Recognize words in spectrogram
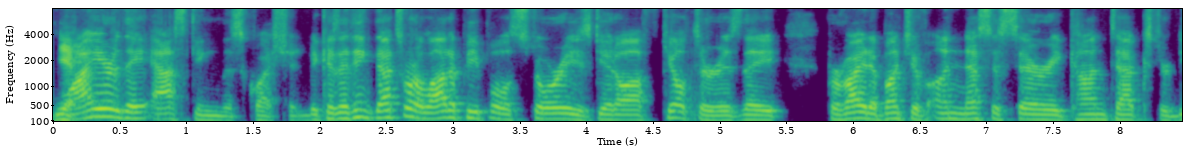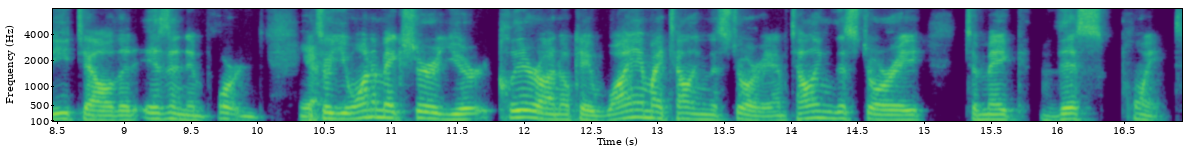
yeah. why are they asking this question because i think that's where a lot of people's stories get off kilter is they provide a bunch of unnecessary context or detail that isn't important. Yeah. And so you want to make sure you're clear on, okay, why am I telling this story? I'm telling this story to make this point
